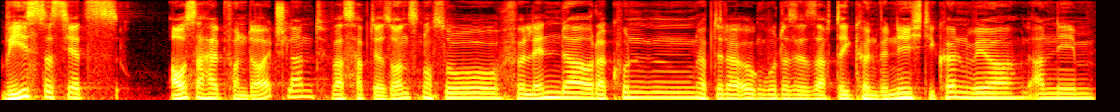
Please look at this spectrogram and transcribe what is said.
Wie ist das jetzt Außerhalb von Deutschland, was habt ihr sonst noch so für Länder oder Kunden? Habt ihr da irgendwo, dass ihr sagt, die können wir nicht, die können wir annehmen?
